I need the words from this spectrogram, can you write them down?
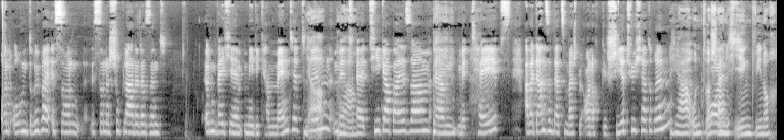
Und oben drüber ist so, ein, ist so eine Schublade, da sind irgendwelche Medikamente drin ja, mit ja. Äh, Tigerbalsam, ähm, mit Tapes. Aber dann sind da zum Beispiel auch noch Geschirrtücher drin. Ja, und wahrscheinlich und, irgendwie noch,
